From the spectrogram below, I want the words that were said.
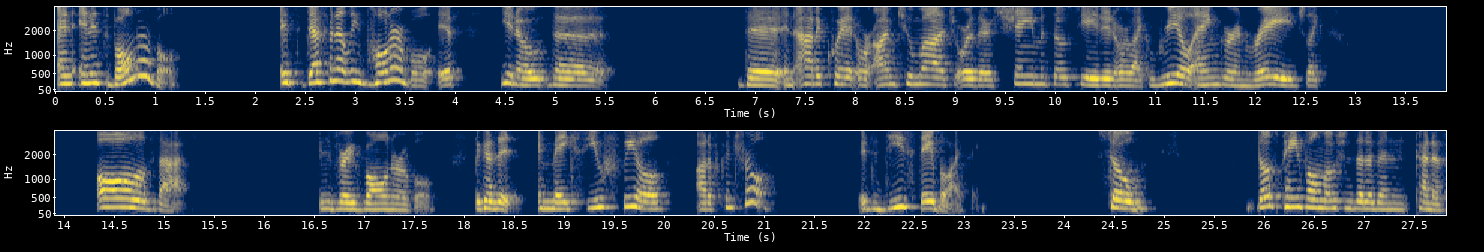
And and it's vulnerable. It's definitely vulnerable if you know the the inadequate or I'm too much or there's shame associated or like real anger and rage, like all of that is very vulnerable because it it makes you feel out of control. It's destabilizing. So those painful emotions that have been kind of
